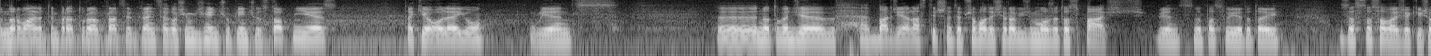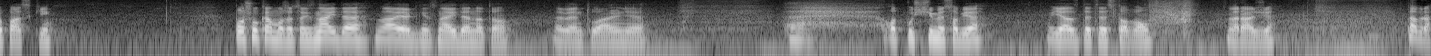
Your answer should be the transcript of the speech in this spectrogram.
y, normalna temperatura pracy w granicach 85 stopni jest takiego oleju, więc y, no to będzie bardziej elastyczne te przewody się robić, może to spaść, więc no pasuje tutaj zastosować jakieś opaski. Poszukam, może coś znajdę, a jak nie znajdę, no to ewentualnie odpuścimy sobie jazdę testową na razie. Dobra,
